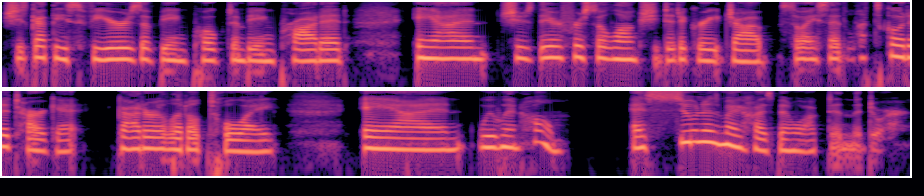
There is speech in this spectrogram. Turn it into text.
She's got these fears of being poked and being prodded and she was there for so long. She did a great job. So I said, let's go to Target, got her a little toy and we went home. As soon as my husband walked in the door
